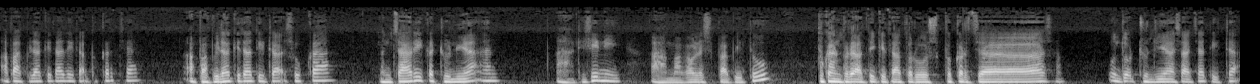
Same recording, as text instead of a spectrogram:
apabila kita tidak bekerja, apabila kita tidak suka mencari keduniaan. Nah, di sini, nah, maka oleh sebab itu bukan berarti kita terus bekerja untuk dunia saja tidak,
